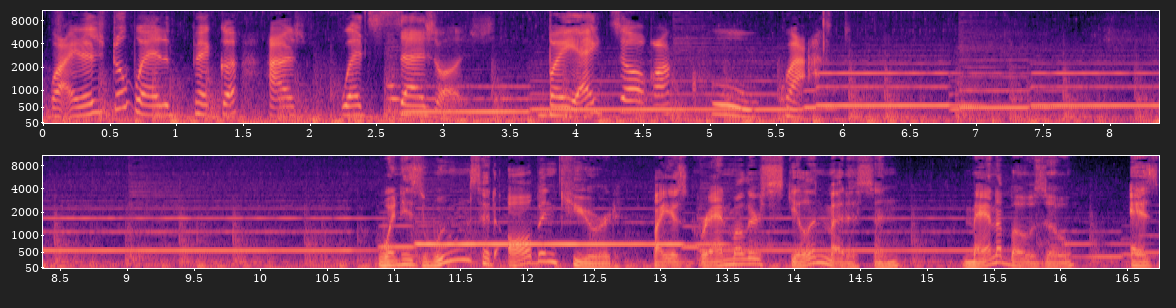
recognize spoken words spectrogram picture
Why does the woodpecker has red scissors? But I a cool craft. When his wounds had all been cured by his grandmother's skill in medicine, Manabozho, as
